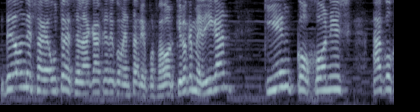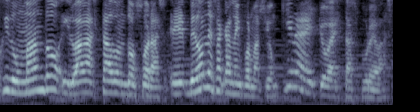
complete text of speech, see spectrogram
¿De dónde sacan ustedes en la caja de comentarios, por favor? Quiero que me digan quién cojones ha cogido un mando y lo ha gastado en dos horas. Eh, ¿De dónde sacas la información? ¿Quién ha hecho estas pruebas?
